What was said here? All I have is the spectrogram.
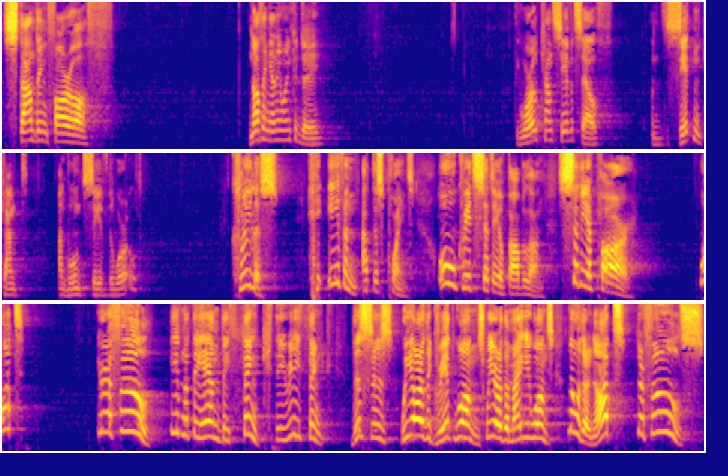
standing far off. Nothing anyone can do. The world can't save itself, and Satan can't and won't save the world. Clueless, even at this point. Oh, great city of Babylon, city of power. What? You're a fool. Even at the end, they think, they really think, this is, we are the great ones, we are the mighty ones. No, they're not. They're fools.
